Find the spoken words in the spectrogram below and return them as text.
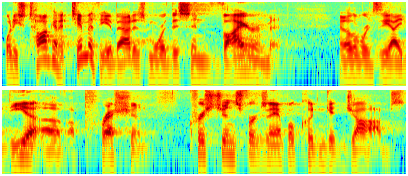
what he's talking to Timothy about is more this environment. In other words, the idea of oppression. Christians, for example, couldn't get jobs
